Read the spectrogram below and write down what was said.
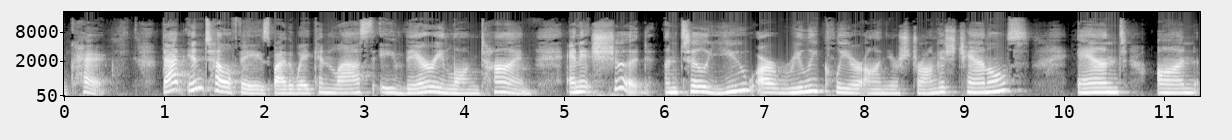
Okay. That intel phase, by the way, can last a very long time and it should until you are really clear on your strongest channels and on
